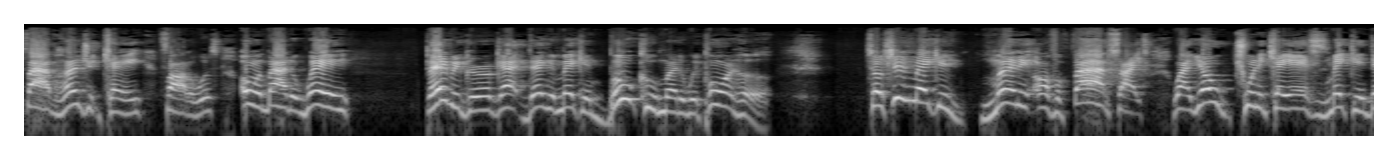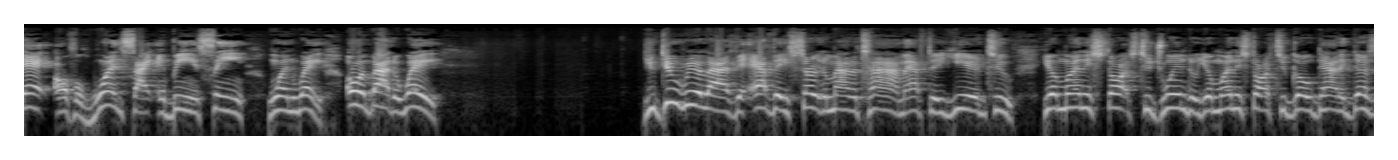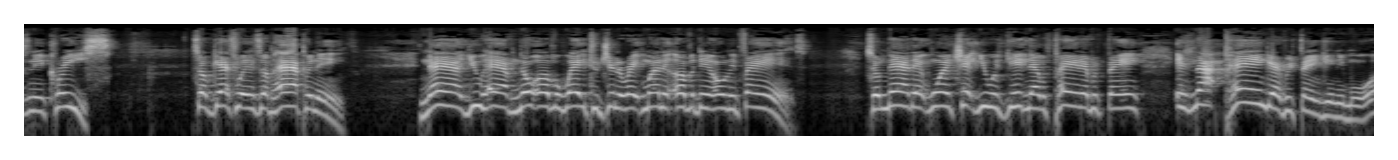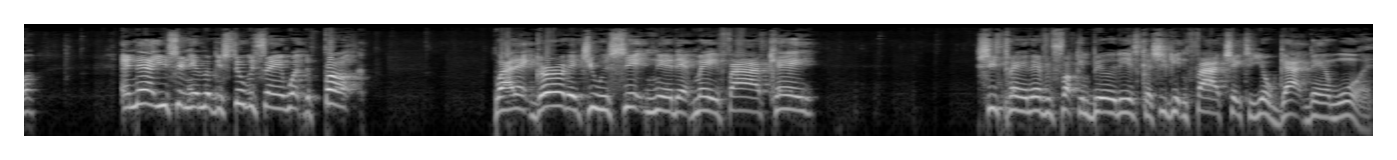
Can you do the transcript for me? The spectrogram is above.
500K followers. Oh, and by the way, baby girl got dang it making buku money with Pornhub. So she's making money off of five sites while your 20K ass is making that off of one site and being seen one way. Oh, and by the way, you do realize that after a certain amount of time, after a year or two, your money starts to dwindle. Your money starts to go down. It doesn't increase. So guess what ends up happening? Now you have no other way to generate money other than OnlyFans. So now that one check you was getting that was paying everything is not paying everything anymore. And now you sitting here looking stupid saying, what the fuck? Why that girl that you was sitting there that made 5K, she's paying every fucking bill it is because she's getting five checks to your goddamn one.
